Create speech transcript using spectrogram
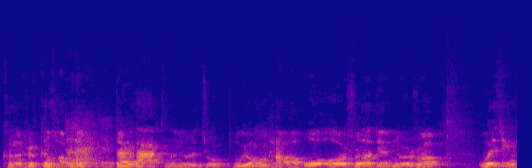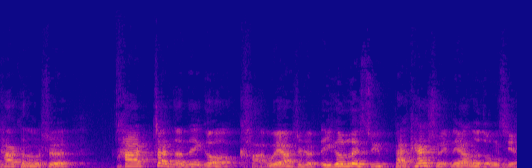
可能是更好一点，但是大家可能就是就不用它了。我我说的点就是说，微信它可能是它占的那个卡位啊，是一个类似于白开水那样的东西，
